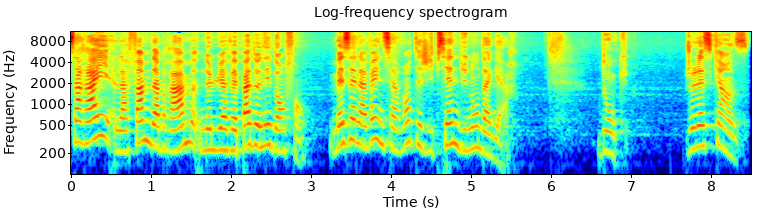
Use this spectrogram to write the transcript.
Sarai, la femme d'Abraham, ne lui avait pas donné d'enfant, mais elle avait une servante égyptienne du nom d'Agar. Donc, Genèse 15,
